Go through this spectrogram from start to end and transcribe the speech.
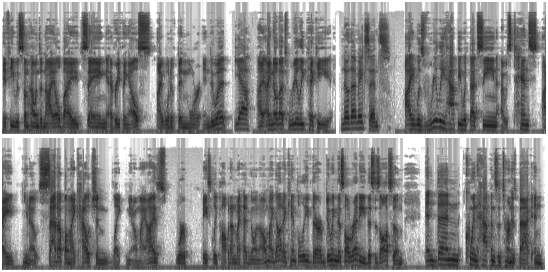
If he was somehow in denial by saying everything else, I would have been more into it. Yeah. I, I know that's really picky. No, that makes sense. I was really happy with that scene. I was tense. I, you know, sat up on my couch and like, you know, my eyes were basically popping out of my head going, Oh my God, I can't believe they're doing this already. This is awesome. And then Quinn happens to turn his back and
